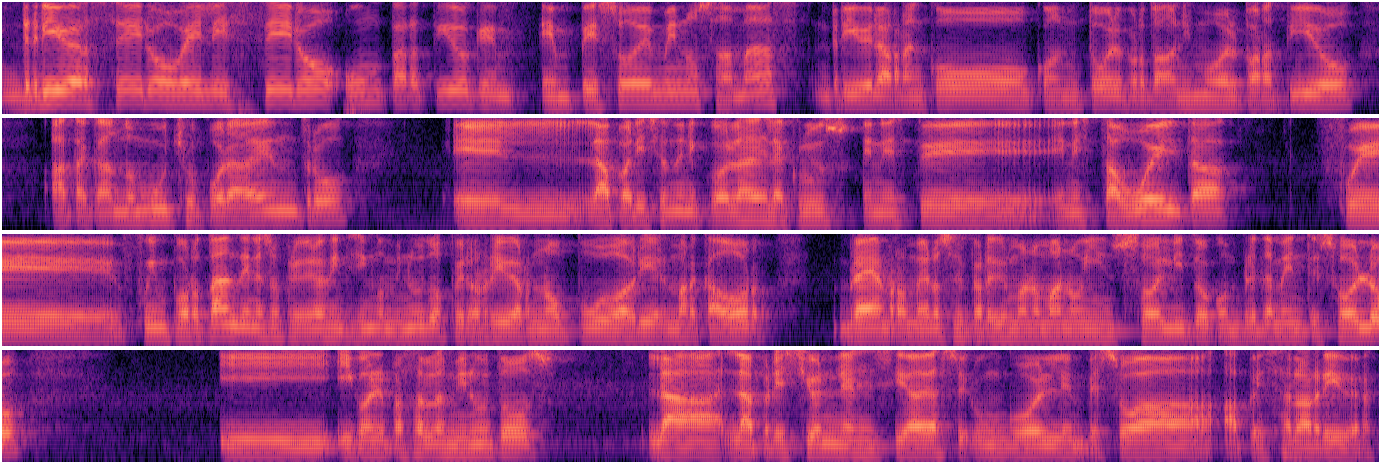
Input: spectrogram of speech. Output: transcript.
River 0, Vélez 0, un partido que empezó de menos a más. River arrancó con todo el protagonismo del partido, atacando mucho por adentro. la aparición de Nicolás de la Cruz en, este, en esta vuelta fue, fue importante en esos primeros 25 minutos, pero River no pudo abrir el marcador. Brian Romero se perdió un mano a mano insólito, completamente solo. Y, y con el pasar de los minutos, la, presión y la necesidad de hacer un gol empezó a, pesar a River.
